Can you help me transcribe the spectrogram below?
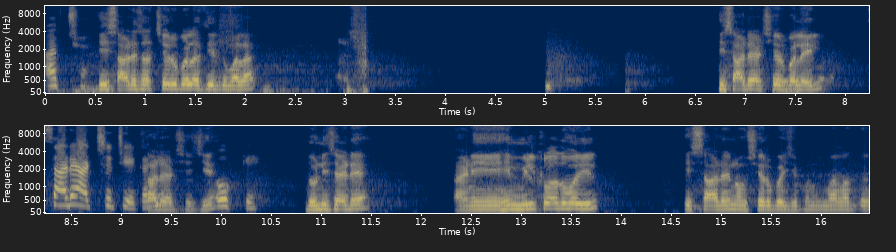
अच्छा. ही साडेसातशे रुपयाला येईल तुम्हाला. ही साडेआठशे रुपयाला येईल. साडेआठशेची आहे का ही? साडेआठशेची आहे. ओके दोन्ही साईड आहे. आणि हे मिल्क क्लॉथ वर येईल. ही साडे नऊशे रुपयाची पण मला तर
